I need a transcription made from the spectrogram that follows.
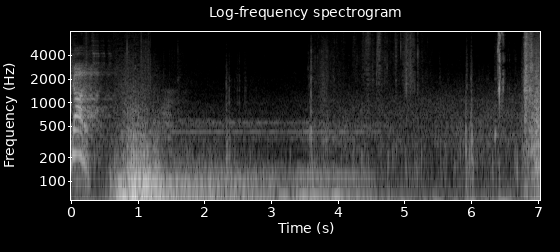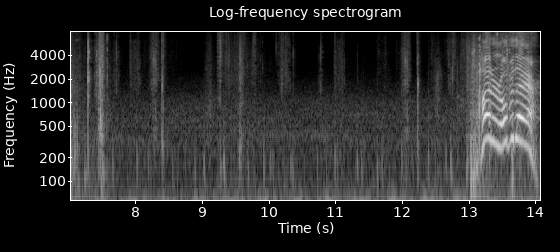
Got it. Hunter, over there!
